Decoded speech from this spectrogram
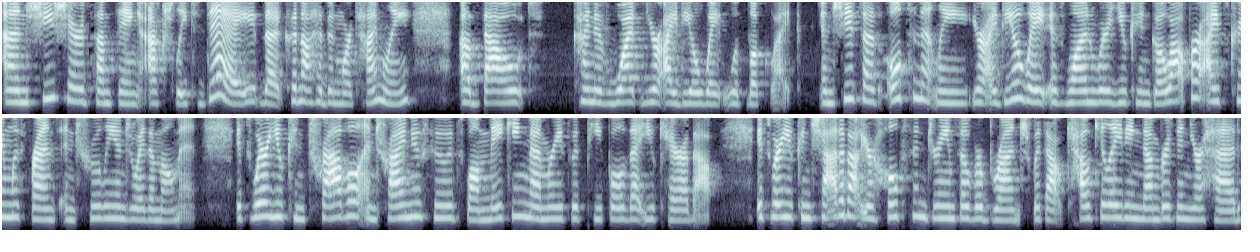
And she shared something actually today that could not have been more timely about kind of what your ideal weight would look like and she says ultimately, your ideal weight is one where you can go out for ice cream with friends and truly enjoy the moment. It's where you can travel and try new foods while making memories with people that you care about. It's where you can chat about your hopes and dreams over brunch without calculating numbers in your head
